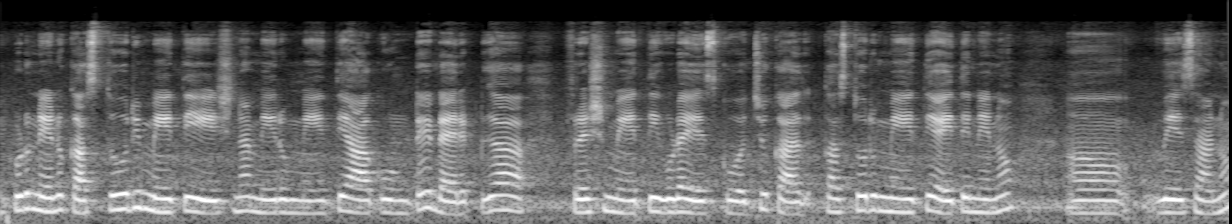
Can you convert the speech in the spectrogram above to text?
ఇప్పుడు నేను కస్తూరి మేతి వేసిన మీరు మేతి ఆకు ఉంటే డైరెక్ట్గా ఫ్రెష్ మేతి కూడా వేసుకోవచ్చు. కస్తూరి మేతి అయితే నేను వేసాను.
